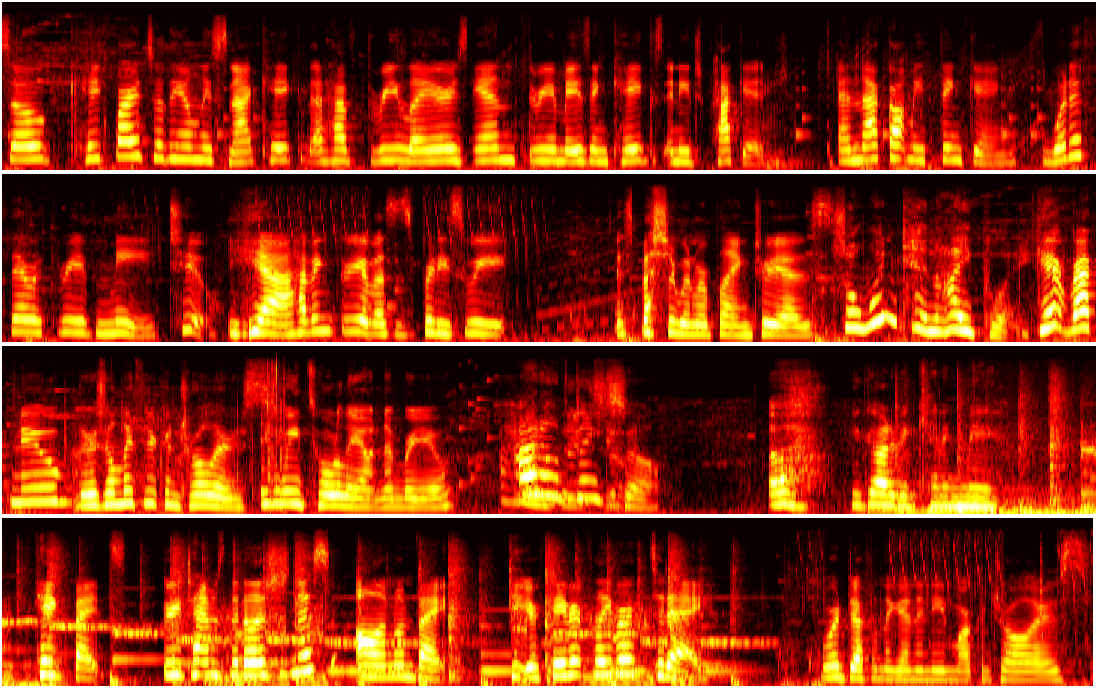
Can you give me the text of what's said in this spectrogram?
So, Cake Bites are the only snack cake that have three layers and three amazing cakes in each package. And that got me thinking, what if there were three of me, too? Yeah, having three of us is pretty sweet. Especially when we're playing trios. So when can I play? Get wrecked, noob! There's only three controllers. and We totally outnumber you. I don't think so. Ugh, you gotta be kidding me. Cake Bites. Three times the deliciousness, all in one bite. Get your favorite flavor today. We're definitely gonna need more controllers.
